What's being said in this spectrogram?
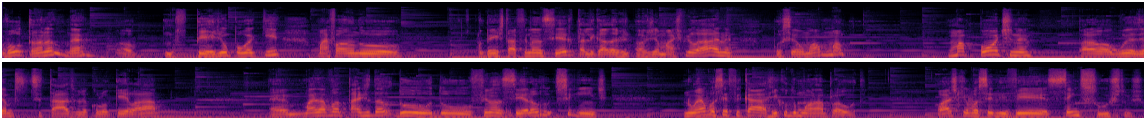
voltando, né? Perdi um pouco aqui, mas falando do bem-estar financeiro, que tá ligado aos demais pilares, né? Por ser uma, uma, uma ponte, né? para alguns exemplos citados que eu já coloquei lá. É, mas a vantagem do, do, do, financeiro é o seguinte: não é você ficar rico de uma hora para outra. Eu acho que é você viver sem sustos,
